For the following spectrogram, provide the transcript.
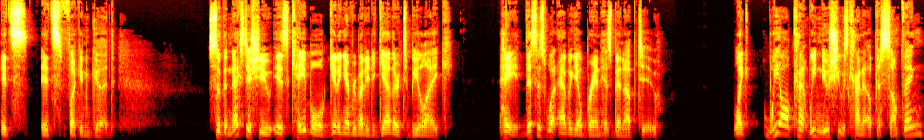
it's it's fucking good. So the next issue is Cable getting everybody together to be like, "Hey, this is what Abigail Brand has been up to." Like we all kind we knew she was kind of up to something,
